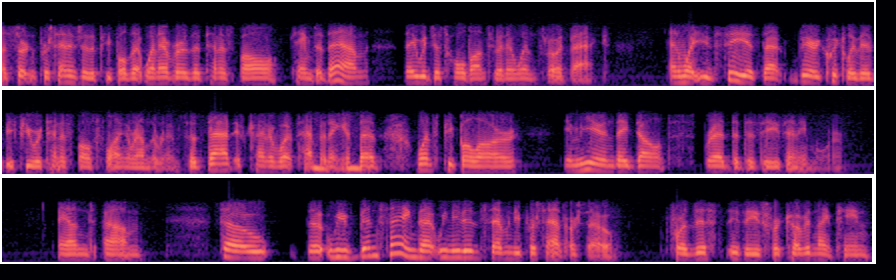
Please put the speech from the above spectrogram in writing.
a certain percentage of the people that whenever the tennis ball came to them, they would just hold on to it and wouldn't throw it back. And what you'd see is that very quickly there'd be fewer tennis balls flying around the room. So that is kind of what's happening mm-hmm. is that once people are immune, they don't spread the disease anymore. And um, so the, we've been saying that we needed 70% or so for this disease, for COVID 19,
